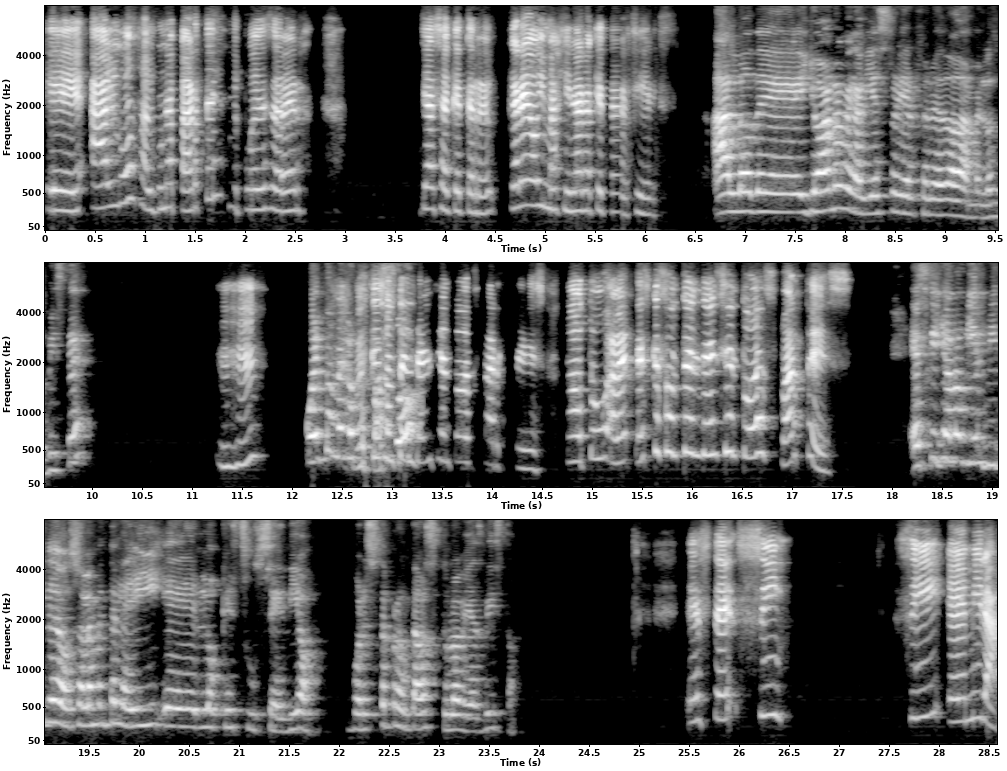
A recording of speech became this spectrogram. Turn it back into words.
Eh, ¿Algo, alguna parte? ¿Me puedes saber? Ya sé a qué te creo imaginar a qué te refieres. A lo de Joana Vegaviestro y Alfredo Adame, ¿los viste? Uh Cuéntame lo que Es que son tendencia en todas partes. No, tú, a ver, es que son tendencia en todas partes. Es que yo no vi el video, solamente leí eh, lo que sucedió. Por eso te preguntaba si tú lo habías visto. Este, sí. Sí, eh, mira,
